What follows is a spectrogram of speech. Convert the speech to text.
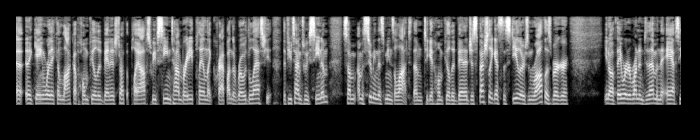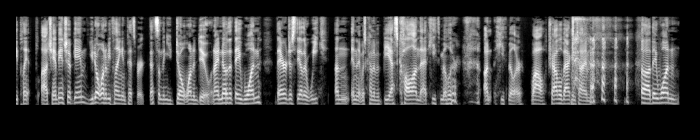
uh, in a game where they can lock up home field advantage throughout the playoffs. We've seen Tom Brady playing like crap on the road the last few the few times we've seen him. So I'm, I'm assuming this means a lot to them to get home field advantage, especially against the Steelers and Roethlisberger you know, if they were to run into them in the AFC play, uh, championship game, you don't want to be playing in Pittsburgh. That's something you don't want to do. And I know that they won there just the other week, and, and it was kind of a BS call on that Heath Miller, on Heath Miller. Wow, travel back in time. uh, they won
